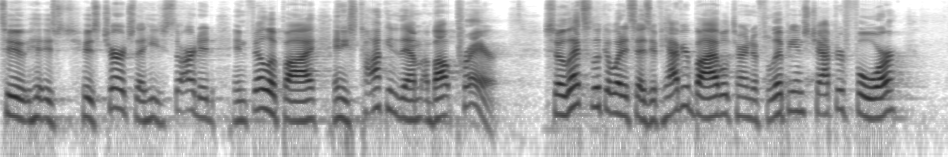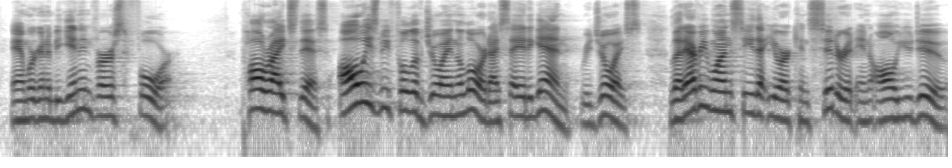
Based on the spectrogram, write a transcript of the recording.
to his, his church that he started in Philippi, and he's talking to them about prayer. So let's look at what it says. If you have your Bible, turn to Philippians chapter 4, and we're going to begin in verse 4. Paul writes this Always be full of joy in the Lord. I say it again, rejoice. Let everyone see that you are considerate in all you do.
